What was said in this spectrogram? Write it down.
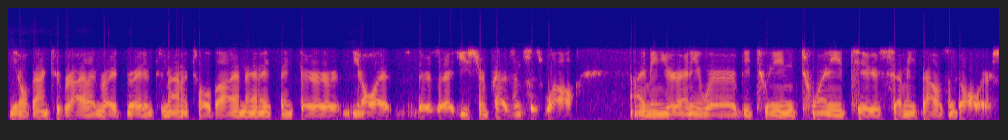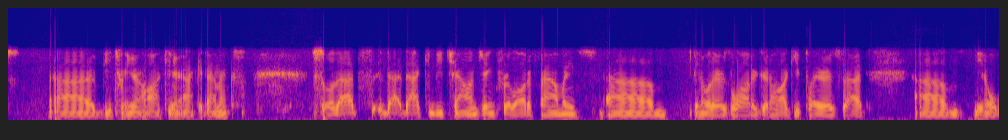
you know Vancouver Island right right into Manitoba, and then I think there you know there's a eastern presence as well. I mean, you're anywhere between twenty to seventy thousand uh, dollars between your hockey and your academics. So that's that that can be challenging for a lot of families. Um, you know, there's a lot of good hockey players that um, you know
